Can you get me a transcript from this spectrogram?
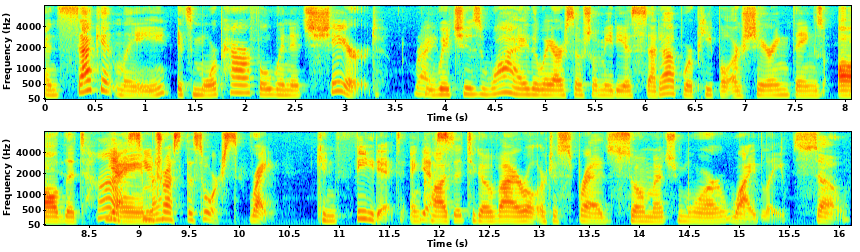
And secondly, it's more powerful when it's shared. Right. Which is why the way our social media is set up, where people are sharing things all the time, Yes, you trust the source. right, can feed it and Yes. cause it to go viral or to spread so much more widely. So,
